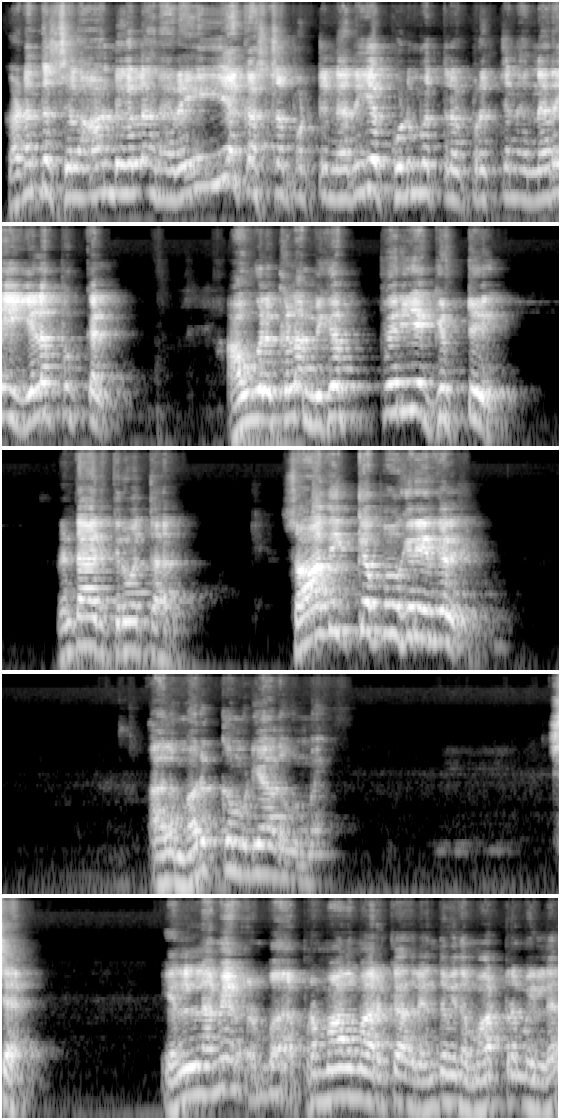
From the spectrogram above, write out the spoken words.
கடந்த சில ஆண்டுகளில் நிறைய கஷ்டப்பட்டு நிறைய குடும்பத்தில் பிரச்சனை நிறைய இழப்புக்கள் அவங்களுக்கெல்லாம் மிகப்பெரிய கிஃப்ட்டு ரெண்டாயிரத்தி இருபத்தாறு. சாதிக்க போகிறீர்கள். அதில் மறுக்க முடியாத உண்மை. சரி எல்லாமே ரொம்ப பிரமாதமாக இருக்குது அதில் எந்த வித மாற்றமும் இல்லை.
